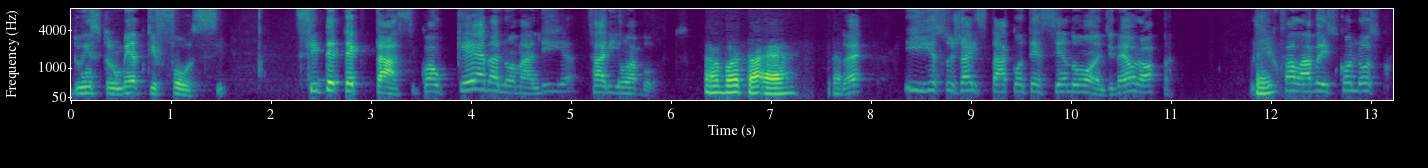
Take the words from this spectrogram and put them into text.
do instrumento que fosse. Se detectasse qualquer anomalia, faria um aborto. Abortar, é. Né? E isso já está acontecendo onde? Na Europa. O Sim. Chico falava isso conosco.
